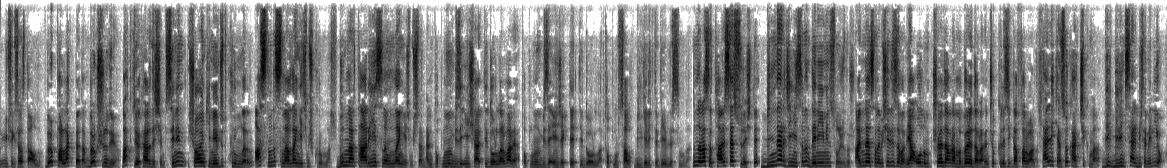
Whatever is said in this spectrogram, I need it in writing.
yüksek lisansta aldım. Burke parlak bir adam. Burke şunu diyor. Bak diyor kardeşim senin şu anki mevcut kurumların aslında sınavdan geçmiş kurumlar. Bunlar tarihin sınavından geçmişler. Hani toplumun bize inşa ettiği doğrular var ya. Toplumun bize enjekte ettiği doğrular. Toplumsal bilgelik de diyebilirsin buna. Bunlar aslında tarihsel süreçte binlerce insanın deneyiminin sonucudur. Annen sana bir şey dediği zaman ya oğlum şöyle davranma böyle davran. Hani çok klasik laflar vardır. Terliyken sokağa çıkma bir bilimsel bir temeli yok.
